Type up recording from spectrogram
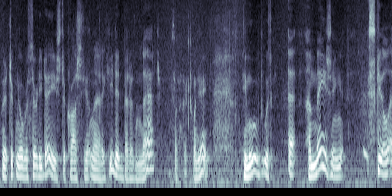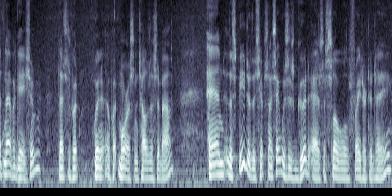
when it took me over 30 days to cross the Atlantic. He did better than that, something like 28. He moved with uh, amazing skill at navigation. That's what, what Morison tells us about. And the speed of the ships, I say, was as good as a slow old freighter today.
